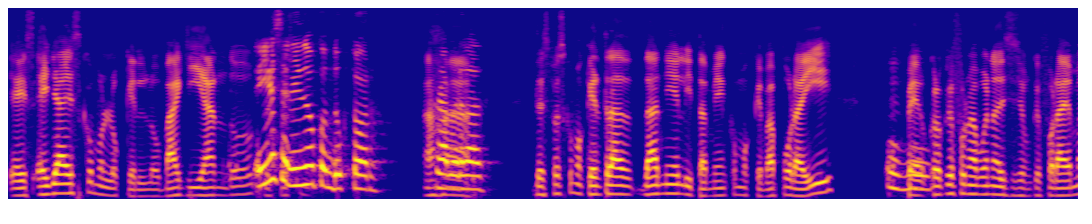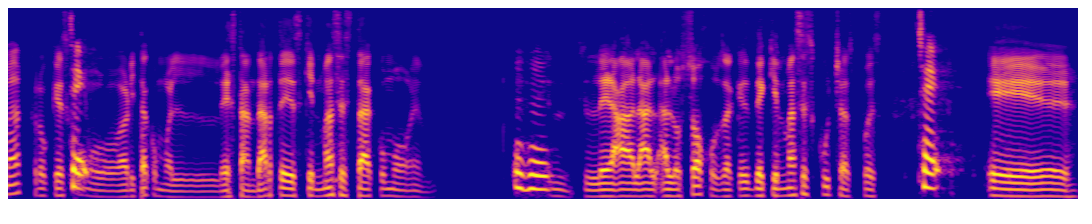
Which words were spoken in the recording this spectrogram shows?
Es, ella es como lo que lo va guiando. ella es el hilo conductor, como- la ajá, verdad. Después como que entra Daniel y también como que va por ahí, pero creo que fue una buena decisión que fuera Emma. Creo que es Sí. como ahorita como el estandarte, es quien más está como en, Le- a, a- a los ojos, que de quien más escuchas, pues. Sí, Eh,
